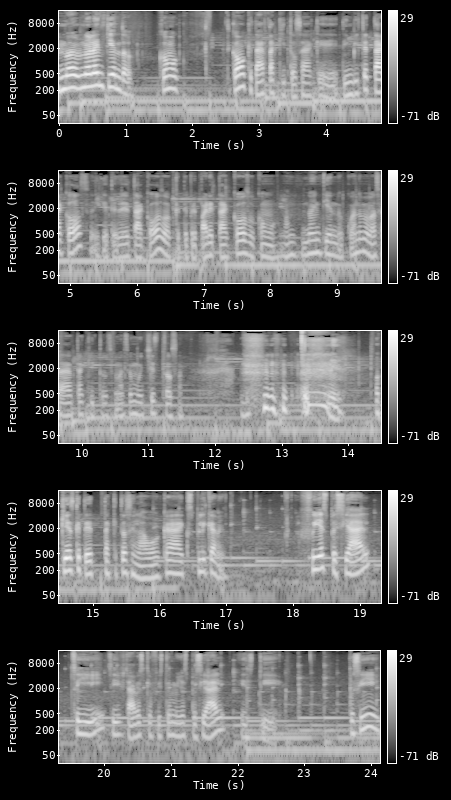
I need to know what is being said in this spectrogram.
No, no la entiendo. ¿Cómo, ¿Cómo que te dar taquito? O sea, que te invite tacos y que te dé tacos o que te prepare tacos o cómo. No, no entiendo. ¿Cuándo me vas a dar taquitos? Se me hace muy chistoso. ¿O quieres que te dé taquitos en la boca? Explícame. Fui especial. Sí, sí, sabes que fuiste muy especial. Este. Pues sí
